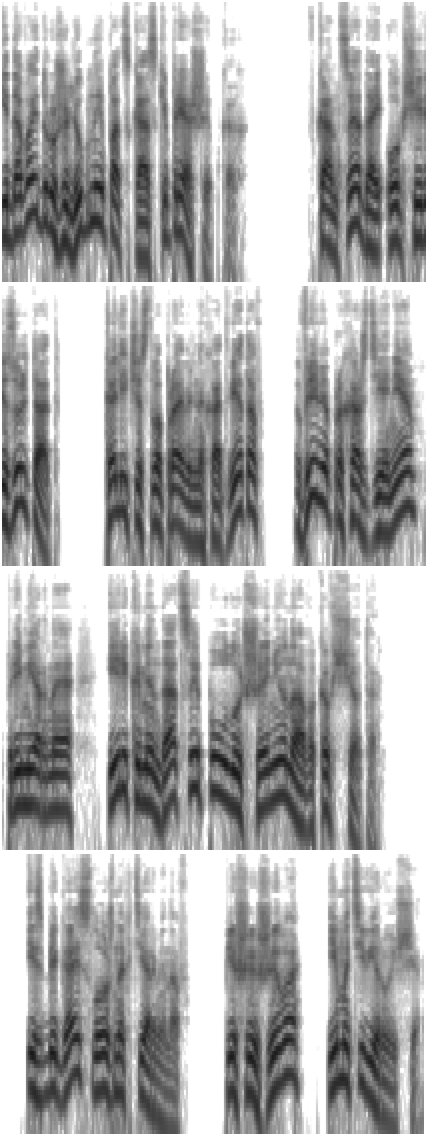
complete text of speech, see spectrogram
и давай дружелюбные подсказки при ошибках. В конце дай общий результат, количество правильных ответов, время прохождения, примерное, и рекомендации по улучшению навыков счета. Избегай сложных терминов. Пиши живо и мотивирующе.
